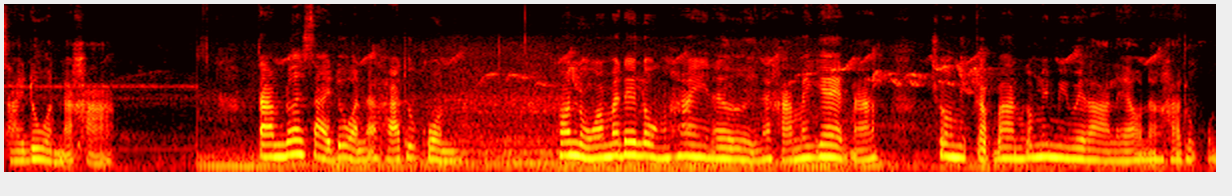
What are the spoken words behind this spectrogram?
สายด่วนนะคะ ตามด้วยสายด่วนนะคะ ทุกคนเพราะหนูว่าไม่ได้ลงให้เลยนะคะ ไม่แยกนะ ช่วงนี้กลับบ้านก็ไม่มีเวลาแล้วนะคะ ทุกคน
